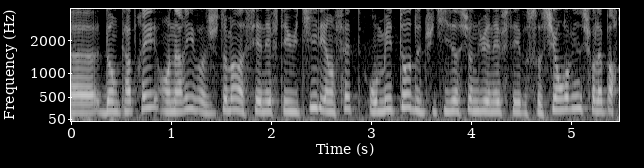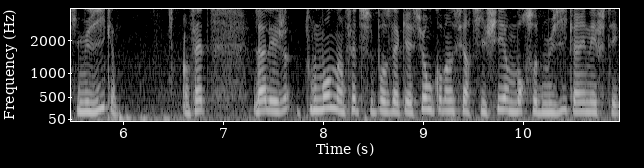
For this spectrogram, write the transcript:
Euh, donc après, on arrive justement à ces NFT utiles et en fait aux méthodes d'utilisation du NFT. Parce que si on revient sur la partie musique, en fait, là, les tout le monde en fait se pose la question comment certifier un morceau de musique en NFT.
